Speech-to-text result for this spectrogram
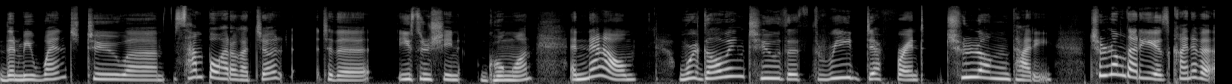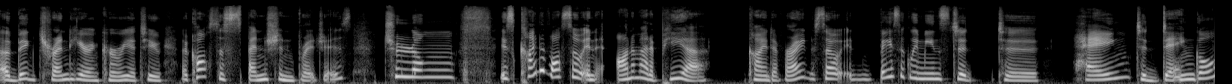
Then we went to uh, Sampo 갔죠 to the Yi Sun Shin Gongwon, and now we're going to the three different 출렁다리. 출렁다리 is kind of a, a, big trend here in Korea too. They're called suspension bridges. Chulleong is kind of also an onomatopoeia, kind of, right? So it basically means to to hang, to dangle.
